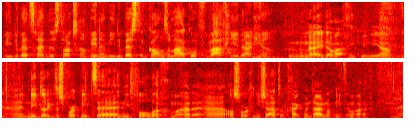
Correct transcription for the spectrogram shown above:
wie de wedstrijden straks gaan winnen, wie de beste kansen maken of waag je je daar niet aan? Nee, daar waag ik me niet aan. Eh, niet dat ik de sport niet, eh, niet volg, maar eh, als organisator ga ik me daar nog niet aan wagen. Nee,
